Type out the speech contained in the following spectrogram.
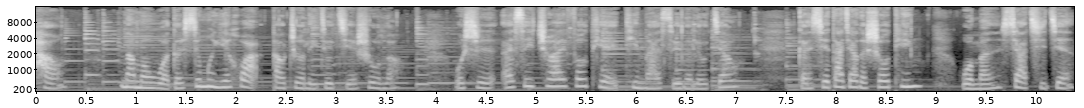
好，那么我的星梦夜话到这里就结束了。我是 S H I Forty Eight Team S 的刘娇，感谢大家的收听，我们下期见。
